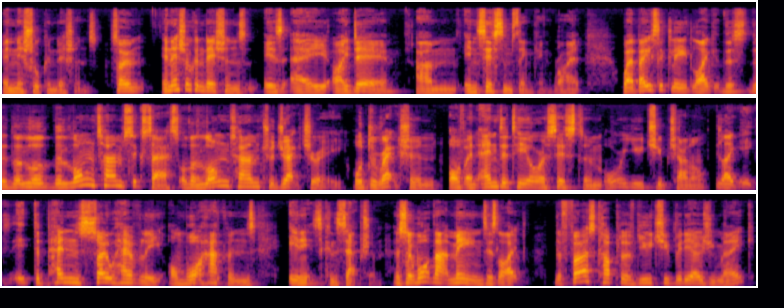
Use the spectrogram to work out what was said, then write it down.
initial conditions. So initial conditions is a idea um, in systems thinking, right? Where basically like this the, the, the long-term success or the long-term trajectory or direction of an entity or a system or a YouTube channel, like it, it depends so heavily on what happens in its conception. And so what that means is like the first couple of YouTube videos you make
